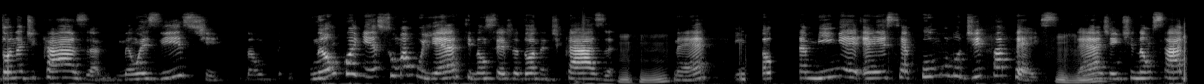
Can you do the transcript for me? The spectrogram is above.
dona de casa. Não existe. Não, não conheço uma mulher que não seja dona de casa Uhum. né? Então, para mim, é, é esse acúmulo de papéis, Uhum. né? A gente não sabe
